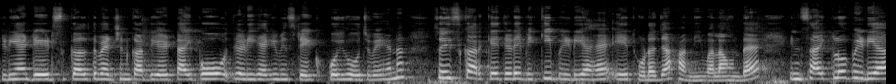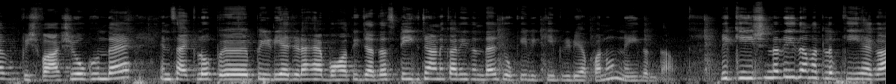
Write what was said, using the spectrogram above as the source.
ਜਿਹੜੀਆਂ ਡੇਟਸ ਗਲਤ ਮੈਂਸ਼ਨ ਕਰ ਦਈਏ ਟਾਈਪੋ ਜਿਹੜੀ ਹੈਗੀ ਮਿਸਟੇਕ ਕੋਈ ਹੋ ਜਵੇ ਹੈ ਨਾ ਸੋ ਇਸ ਕਰਕੇ ਜਿਹੜੇ ਵਿਕੀਪੀਡੀਆ ਹੈ ਇਹ ਥੋੜਾ ਜਿਹਾ ਹਾਨੀ ਵਾਲਾ ਹੁੰਦਾ ਹੈ ਇਨਸਾਈਕਲੋਪੀਡੀਆ ਵਿਸ਼ਵਾਸਯੋਗ ਹੁੰਦਾ ਹੈ ਇਨਸਾਈਕਲੋਪੀਡੀਆ ਜਿਹੜਾ ਹੈ ਬਹੁਤ ਹੀ ਜ਼ਿਆਦਾ ਸਟੀਕ ਜਾਣਕਾਰੀ ਦਿੰਦਾ ਹੈ ਜੋ ਕਿ ਵਿਕੀਪੀਡੀਆ ਆਪਾਂ ਨੂੰ ਨਹੀਂ ਦਿੰਦਾ ਵਿਕੀਸ਼ਨਰੀ ਡਿਕਸ਼ਨਰੀ ਦਾ ਮਤਲਬ ਕੀ ਹੈਗਾ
